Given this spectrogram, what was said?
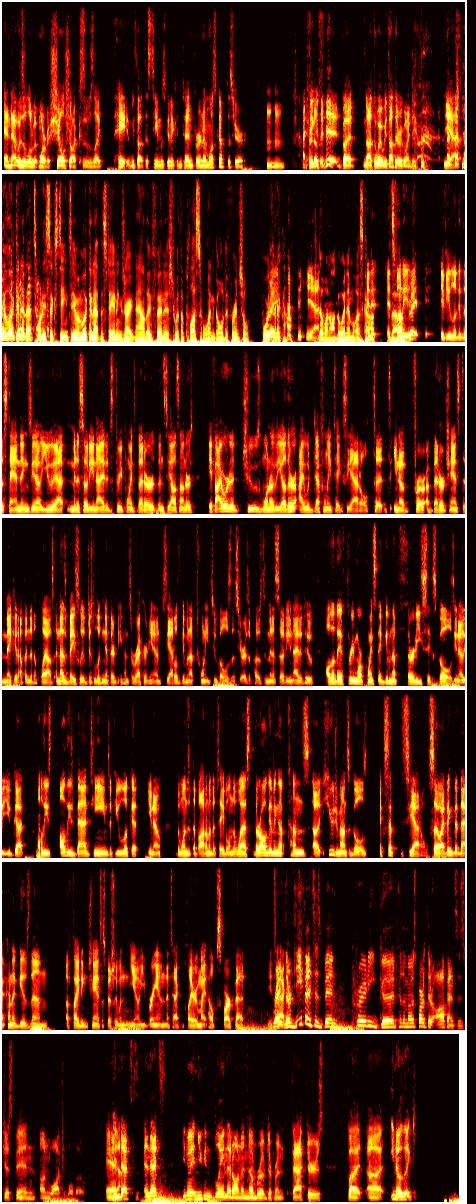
and that was a little bit more of a shell shock because it was like, hey, we thought this team was going to contend for an MLS Cup this year. hmm I Turned think out if, they did, but not the way we thought they were going to. yeah, Yeah, looking at that 2016 team, I'm looking at the standings right now. They finished with a plus one goal differential, fourth in the Right. comp. yeah. Still went on to win MLS Cup. it, it's So- funny if, Right. if you look at the standings. You know, you at Minnesota United's three points better than Seattle Sounders. If I were to choose one or the other, I would definitely take Seattle to, to, you know for a better chance to make it up into the playoffs. And that's basically just looking at their defensive record. You know, Seattle's given up 22 goals this year as opposed to Minnesota United, who although they have three more points, they've given up 36 goals. You know, you've got all these all these bad teams. If you look at you know the ones at the bottom of the table in the West, they're all giving up tons, uh, huge amounts of goals, except Seattle. So I think that that kind of gives them a fighting chance, especially when you know you bring in an attacking player who might help spark that. The right, their defense has been pretty good for the most part. Their offense has just been unwatchable though, and Yeah. that's and that's you know, and you can blame that on a number of different factors. But uh, you know, like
